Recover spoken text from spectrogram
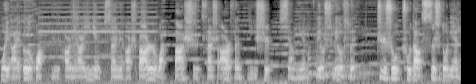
胃癌恶化，于2021年3月28日晚8时32分离世，享年66岁。智叔出道四十多年，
